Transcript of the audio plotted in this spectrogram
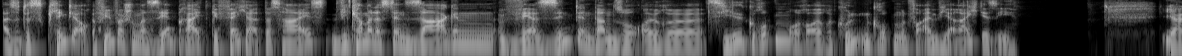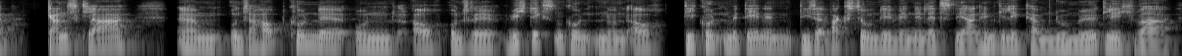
Also das klingt ja auch auf jeden Fall schon mal sehr breit gefächert. Das heißt, wie kann man das denn sagen? Wer sind denn dann so eure Zielgruppen, eure, eure Kundengruppen und vor allem, wie erreicht ihr sie? Ja, ganz klar. Ähm, unser Hauptkunde und auch unsere wichtigsten Kunden und auch die Kunden, mit denen dieser Wachstum, den wir in den letzten Jahren hingelegt haben, nur möglich war,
